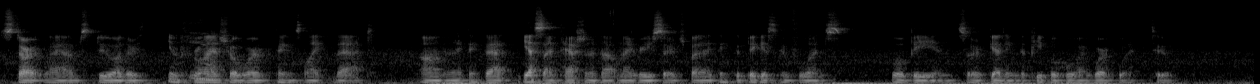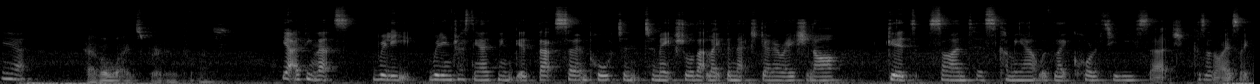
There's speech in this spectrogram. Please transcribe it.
start labs, do other influential yeah. work, things like that. Um, and I think that, yes, I'm passionate about my research, but I think the biggest influence will be in sort of getting the people who I work with to yeah have a widespread influence. Yeah, I think that's really really interesting. I think it, that's so important to make sure that like the next generation are good scientists coming out with like quality research because otherwise like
